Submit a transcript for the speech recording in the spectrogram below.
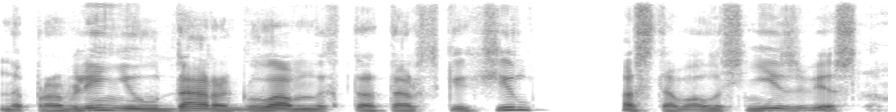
Направление удара главных татарских сил оставалось неизвестным.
